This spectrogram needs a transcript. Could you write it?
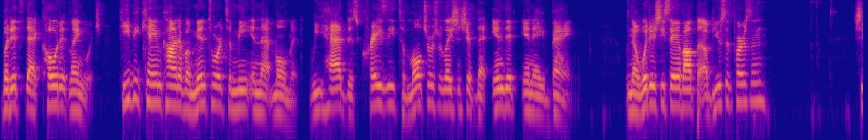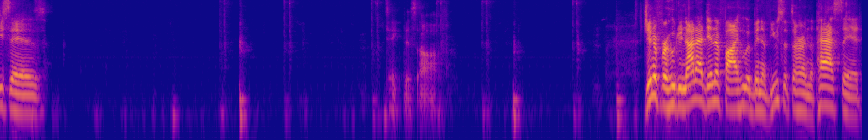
But it's that coded language he became kind of a mentor to me in that moment. We had this crazy, tumultuous relationship that ended in a bang. Now, what did she say about the abusive person? She says, take this off. Jennifer, who do not identify who had been abusive to her in the past, said,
